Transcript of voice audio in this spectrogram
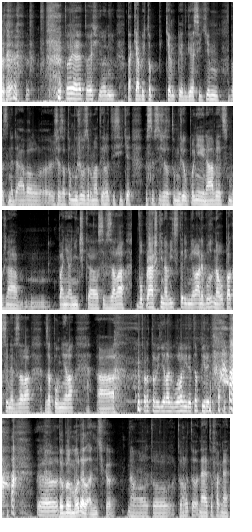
to, je, to je šílený. Tak já bych to těm 5G sítím vůbec nedával, že za to můžou zrovna tyhle ty sítě. Myslím si, že za to může úplně jiná věc. Možná mm, paní Anička si vzala oprášky navíc, který měla, nebo naopak si nevzala, zapomněla a proto viděla dvouhlavý netopíry. to byl model, Anička. No, to, tohle to, ne, to fakt ne.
